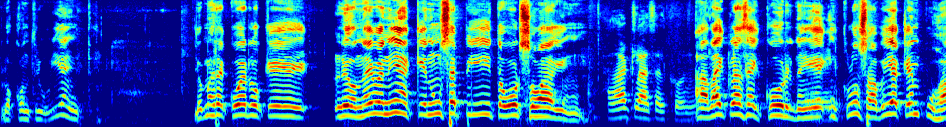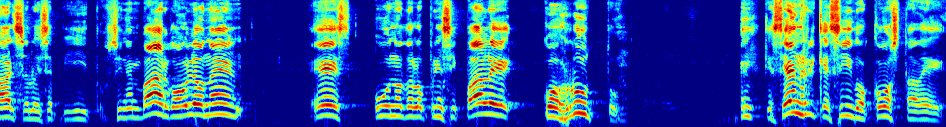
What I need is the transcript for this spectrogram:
los contribuyentes. Yo me recuerdo que Leonel venía aquí en un cepillito Volkswagen A dar clase al curno. a dar clase al curne, e incluso había que empujárselo ese cepillito. Sin embargo, hoy Leonel es uno de los principales corruptos eh, que se ha enriquecido a costa de,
